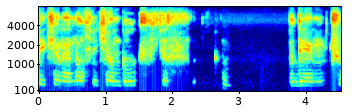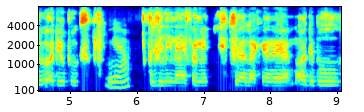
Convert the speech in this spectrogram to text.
fiction and non-fiction books, just them through audiobooks. Yeah really nice. I mean, if you have like an um, Audible,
